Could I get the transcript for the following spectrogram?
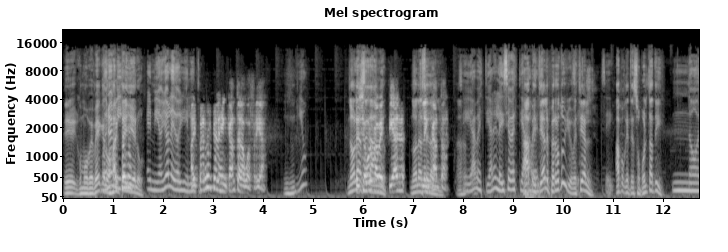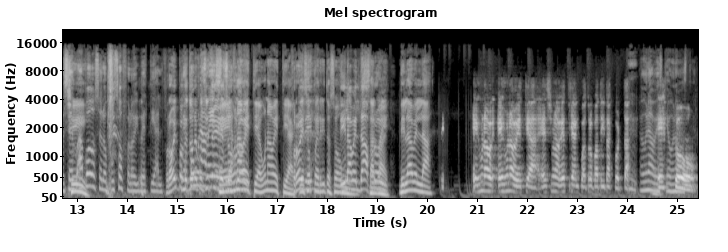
eh, como bebé que Bueno, nos mío, hielo. el mío yo le doy Hay hielito. perros que les encanta el agua fría. Ujú. Mío. No le hace seguro que a daño. Bestial No le le, encanta. Sí, a bestiales, le dice bestial. Ah, bestial, el perro tuyo, bestial. Sí. Ah, porque te soporta a ti. No, ese Sí. apodo se lo puso Freud, bestial. Freud, ¿por qué Es tú le una pusiste bestia. Es eso, una Freud? bestia, una bestia. Freud, que esos di- perritos son di la verdad, salvajes. Freud. Di la verdad. Es una, es una bestia, es una bestia en cuatro patitas cortas. Es una bestia, es una bestia.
